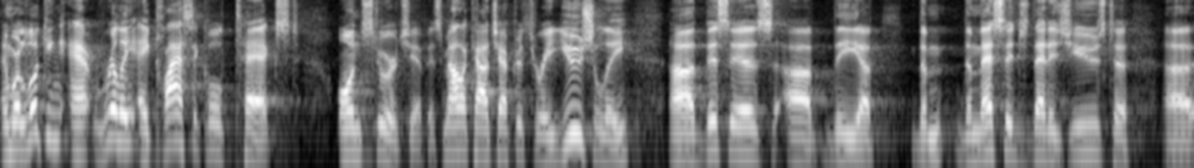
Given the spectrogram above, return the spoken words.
and we're looking at really a classical text on stewardship. It's Malachi chapter 3. Usually, uh, this is uh, the, uh, the, the message that is used to uh,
